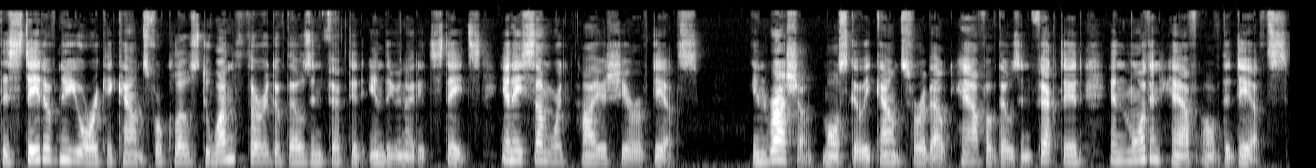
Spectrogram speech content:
The state of New York accounts for close to one third of those infected in the United States and a somewhat higher share of deaths. In Russia, Moscow accounts for about half of those infected and more than half of the deaths.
